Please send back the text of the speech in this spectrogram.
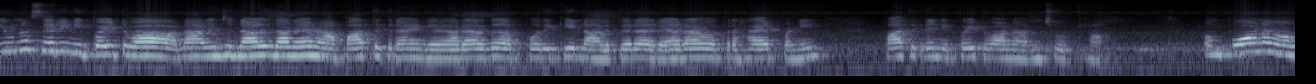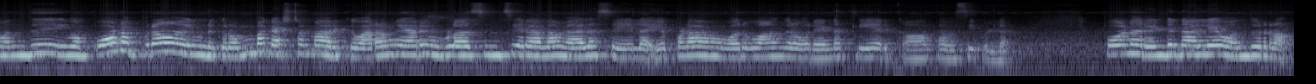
இவனும் சரி நீ போயிட்டு வா. நாலஞ்சு நாள் தானே நான் பார்த்துக்கிறேன் இங்கே யாராவது அப்போதைக்கு நாலு பேரை யாராவது ஒருத்தரை ஹையர் பண்ணி பார்த்துக்கிறேன் நீ போயிட்டு வா நான் அனுப்பிச்சி விட்றான் அவன் போனவன் வந்து இவன் போனப்புறம் இவனுக்கு ரொம்ப கஷ்டமாக இருக்குது வரவங்க யாரும் இவ்வளோ சின்சியராலாம் வேலை செய்யலை. எப்படா அவன் வருவாங்கிற ஒரு எண்ணத்துலேயே இருக்கான் தவசிக்குள்ளே போன ரெண்டு நாள்லேயே வந்துடுறான்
